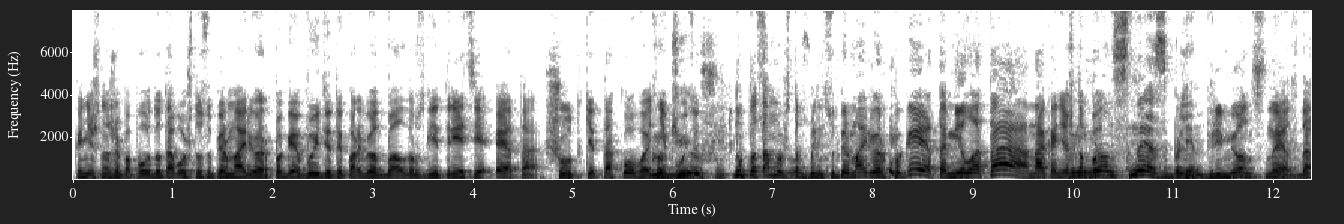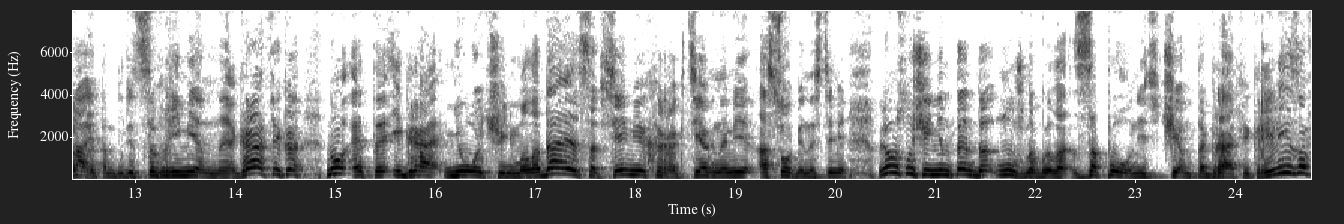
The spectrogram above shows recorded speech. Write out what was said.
Конечно же, по поводу того, что Супер Марио РПГ выйдет и порвет Baldur's Gate 3, это шутки, такого не Какие будет. шутки? ну, потому что, блин, Супер Марио РПГ это милота, она, конечно, Времен была- SNES, блин. времен SNES, да. Да, и там будет современная графика, но это игра не очень молодая, со всеми характерными особенностями. В любом случае, Nintendo нужно было заполнить чем-то график релизов.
